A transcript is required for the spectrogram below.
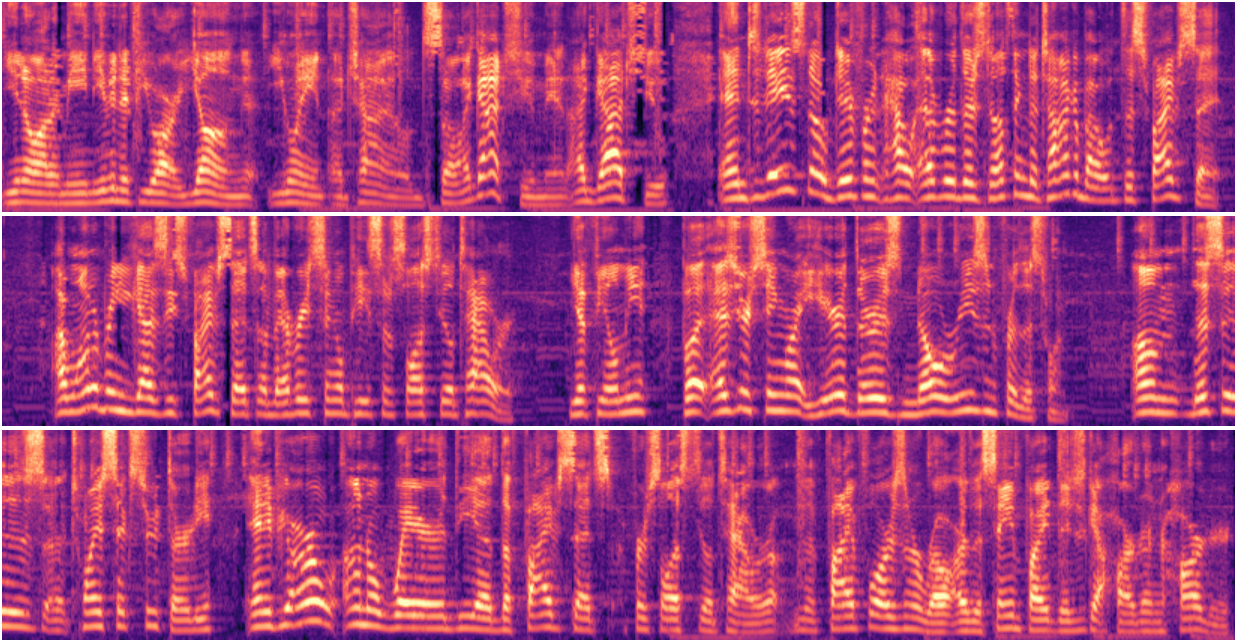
You know what I mean? Even if you are young, you ain't a child. So I got you, man. I got you. And today's no different. However, there's nothing to talk about with this five set. I want to bring you guys these five sets of every single piece of Celestial Tower. You feel me? But as you're seeing right here, there is no reason for this one. Um, this is uh, 26 through 30, and if you are unaware, the uh, the five sets for Celestial Tower, the five floors in a row, are the same fight. They just get harder and harder.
